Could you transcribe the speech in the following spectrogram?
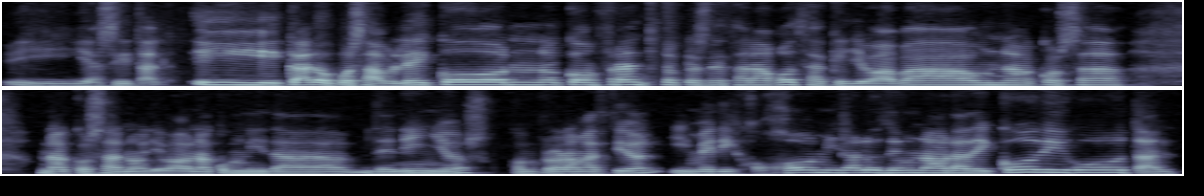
y así tal. Y claro, pues hablé con, con Francho, que es de Zaragoza, que llevaba una cosa, una cosa no, llevaba una comunidad de niños con programación y me dijo, jo, mira lo de una hora de código, tal.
